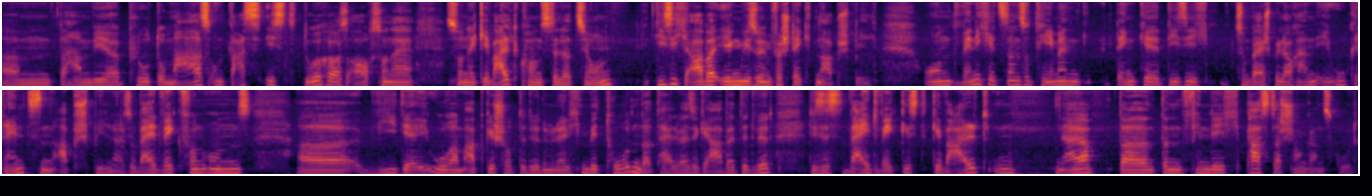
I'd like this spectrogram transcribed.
ähm, da haben wir Pluto Mars und das ist durchaus auch so eine, so eine Gewaltkonstellation, die sich aber irgendwie so im Versteckten abspielt. Und wenn ich jetzt dann so Themen denke, die sich zum Beispiel auch an EU-Grenzen abspielen, also weit weg von uns, äh, wie der EU-Raum abgeschottet wird und mit welchen Methoden da teilweise gearbeitet wird, dieses weit weg ist Gewalt, hm, naja, da, dann finde ich, passt das schon ganz gut.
